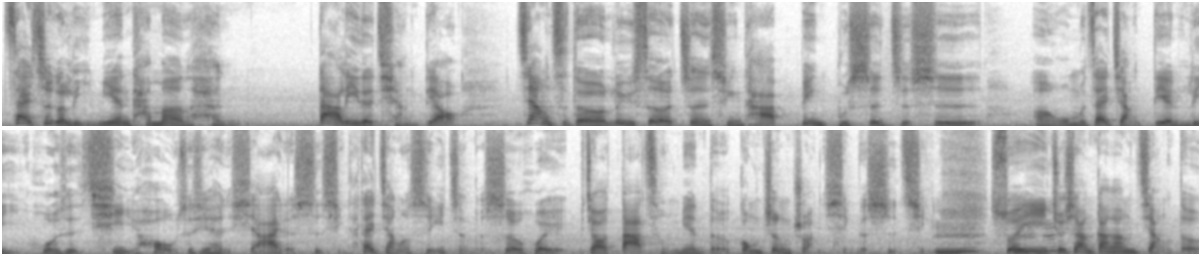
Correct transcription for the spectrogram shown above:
在这个里面，他们很大力的强调。这样子的绿色的振兴，它并不是只是呃我们在讲电力或者是气候这些很狭隘的事情，它在讲的是一整个社会比较大层面的公正转型的事情。嗯，所以就像刚刚讲的，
